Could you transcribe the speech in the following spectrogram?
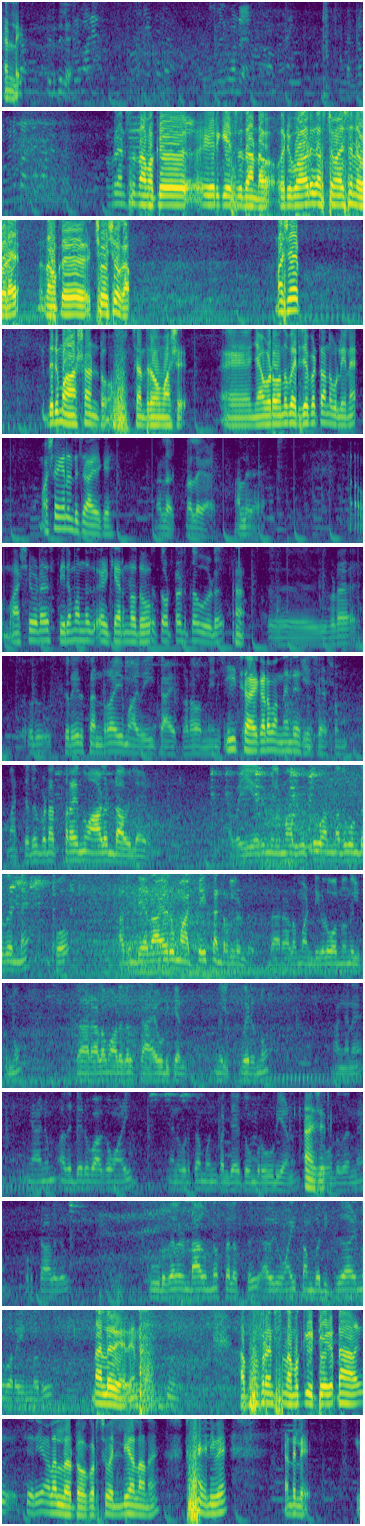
അല്ലേ? ഫ്രണ്ട്സ് നമുക്ക് ഈ ഒരു കേസിൽ ഇതാണ്ടാവും ഒരുപാട് കസ്റ്റമേഴ്സ് ഉണ്ട് ഇവിടെ. നമുക്ക് ചോദിച്ചു നോക്കാം. പക്ഷേ ഇതൊരു മാഷാണ് കേട്ടോ ചന്ദ്രമ മാഷ്. ഞാൻ ഇവിടെ വന്ന് പരിചയപ്പെട്ടാണ് പുള്ളീനെ. മാഷ എങ്ങനെയുണ്ട് ചായയൊക്കെ? നല്ല നല്ല ചായ. നല്ല ചായ. മാഷ ഇവിടെ സ്ഥിരം വന്ന് കഴിക്കാറുണ്ടോ അതോ? തൊട്ടടുത്ത വീട്. ഇവിടെ ഒരു ചെറിയൊരു സെന്ററായി മാറി ഈ ചായക്കട വന്നതിന് ഈ ചായക്കട വന്നതിന് ശേഷം. ശേഷം മറ്റത് ഇവിടെ അത്രയൊന്നും ആളുണ്ടാവില്ലായിരുന്നു. അപ്പോൾ ഈ ഒരു മിൽമ ബൂത്ത് വന്നതുകൊണ്ട് തന്നെ ഇപ്പോൾ അതിന്റേതായ ഒരു മാറ്റം ഈ സെന്ററിലുണ്ട് ധാരാളം വണ്ടികൾ വന്ന് നിൽക്കുന്നു. ധാരാളം ആളുകൾ ചായ കുടിക്കാൻ നിൽ വരുന്നു. അങ്ങനെ ഞാനും അതിന്റെ ഒരു ഭാഗമായി ഞാൻ ഇവിടുത്തെ മുൻ പഞ്ചായത്ത് മെമ്പർ കൂടിയാണ്. അതുകൊണ്ട് തന്നെ കുറച്ച് ആളുകൾ കൂടുതൽ ഉണ്ടാകുന്ന സ്ഥലത്ത് അവരുമായി സംവദിക്കുക എന്ന് പറയുന്നത് നല്ല കാര്യമാണ്. അപ്പോൾ ഫ്രണ്ട്സ് നമുക്ക് കിട്ടിയ ആൾ ചെറിയ ആളല്ല കേട്ടോ കുറച്ച് വലിയ ആളാണ്. എനിവേ കണ്ടില്ലേ?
